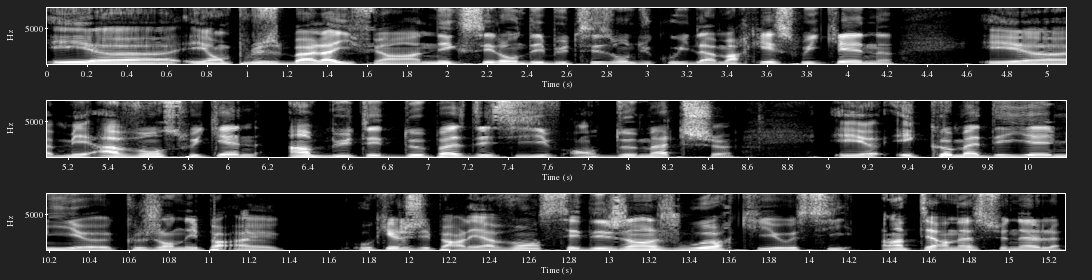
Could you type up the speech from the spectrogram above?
et, en plus, bah là, il fait un excellent début de saison. Du coup, il a marqué ce week-end. Et mais avant ce week-end, un but et deux passes décisives en deux matchs. Et, euh, et comme Adeyemi, euh, que j'en ai euh, auquel j'ai parlé avant, c'est déjà un joueur qui est aussi international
